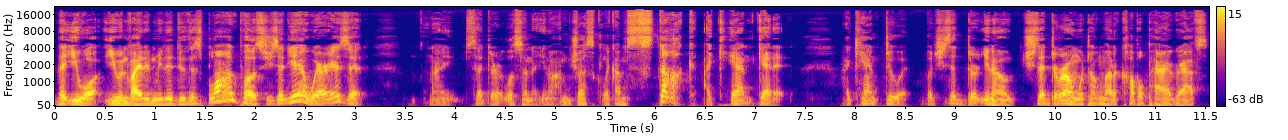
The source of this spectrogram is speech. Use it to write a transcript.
that you you invited me to do this blog post. She said, yeah, where is it? And I said to her, listen, you know, I'm just like I'm stuck. I can't get it. I can't do it. But she said, you know, she said, Daron, we're talking about a couple paragraphs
